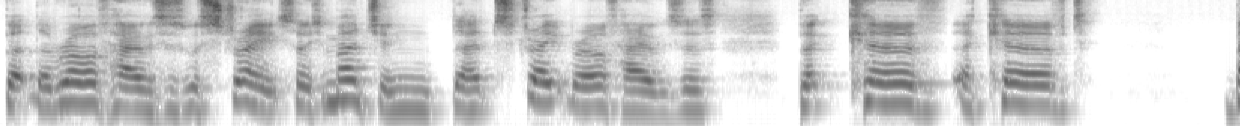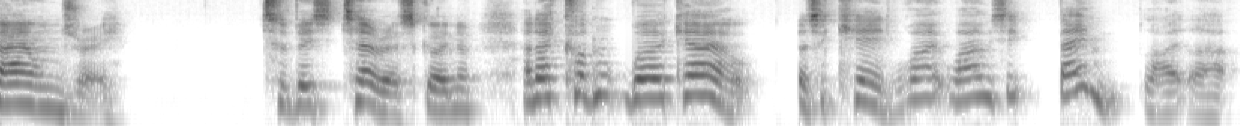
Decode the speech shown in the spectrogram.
but the row of houses were straight. So imagine that straight row of houses, but curve a curved boundary to this terrace going on. And I couldn't work out as a kid why why was it bent like that?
